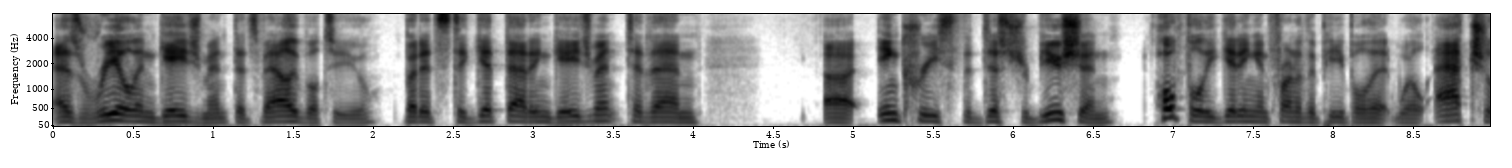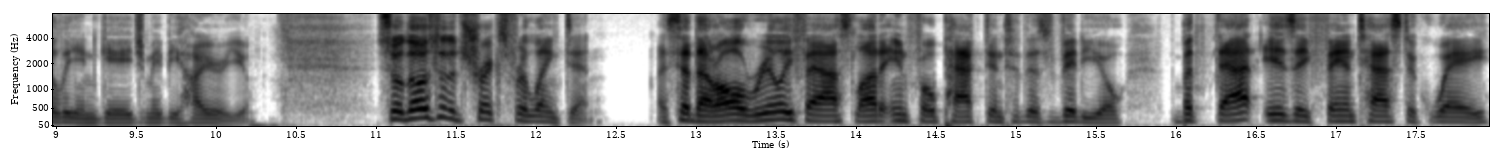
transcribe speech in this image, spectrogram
as real engagement that's valuable to you, but it's to get that engagement to then uh, increase the distribution, hopefully getting in front of the people that will actually engage, maybe hire you. So those are the tricks for LinkedIn. I said that all really fast, a lot of info packed into this video, but that is a fantastic way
